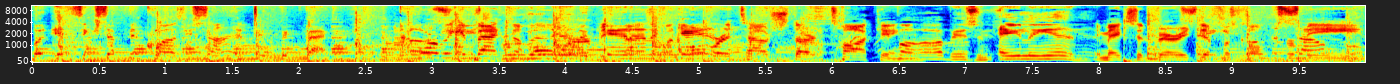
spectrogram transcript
but it's accepted quasi-scientific fact. Before we get back to Homer, because when Homer and Tausch start talking, Bob is an alien. it makes it very difficult for me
